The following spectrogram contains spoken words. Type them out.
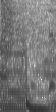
Bye.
